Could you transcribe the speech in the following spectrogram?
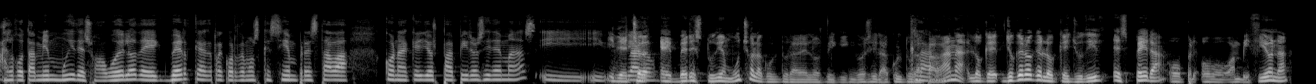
Algo también muy de su abuelo, de Egbert, que recordemos que siempre estaba con aquellos papiros y demás. Y, y, Y de claro, hecho, Eber estudia mucho la cultura de los vikingos y la cultura Claro. pagana. Lo que, yo creo que lo que Judith espera o, ambiciona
